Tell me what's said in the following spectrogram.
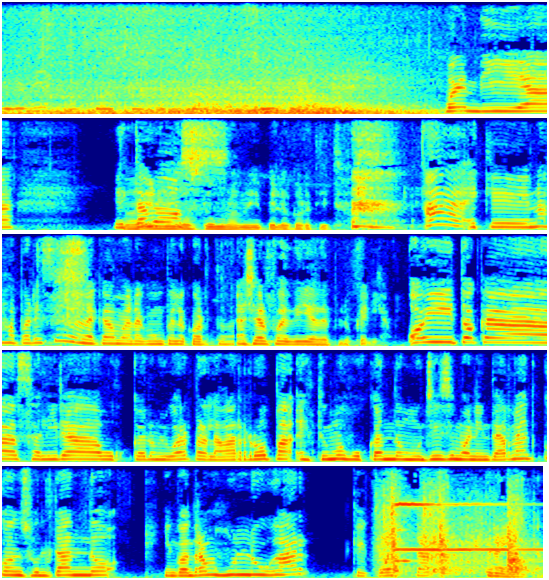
y el viento. Buen día. Estamos. a mi pelo cortito. Ah, es que nos apareció en la cámara con pelo corto. Ayer fue día de peluquería. Hoy toca salir a buscar un lugar para lavar ropa. Estuvimos buscando muchísimo en internet, consultando y encontramos un lugar que cuesta 30.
